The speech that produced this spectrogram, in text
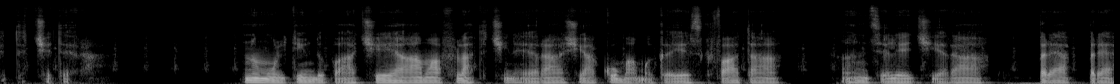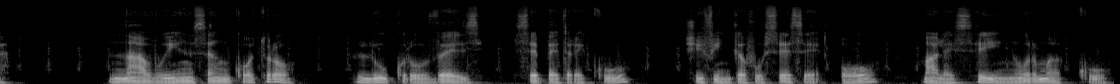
etc. Nu mult timp după aceea am aflat cine era și acum mă căiesc fata Înțelegi, era prea, prea. N-avui însă încotro. Lucru, vezi, se petrecu și fiindcă fusese o, mă alesei în urmă cu.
